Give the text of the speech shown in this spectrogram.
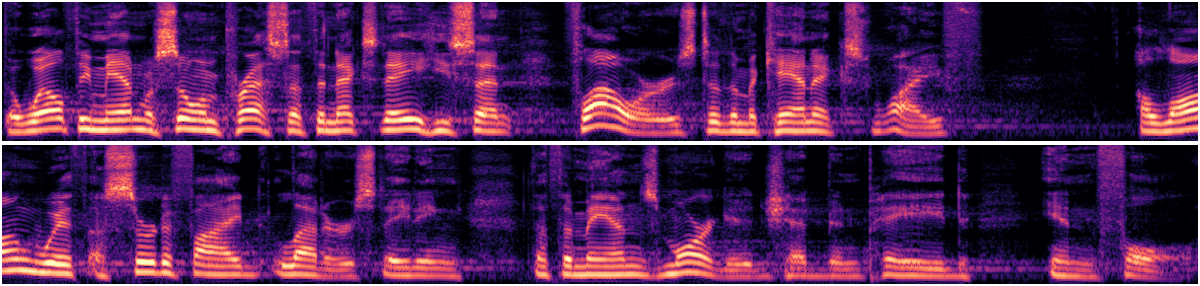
The wealthy man was so impressed that the next day he sent flowers to the mechanic's wife, along with a certified letter stating that the man's mortgage had been paid in full.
